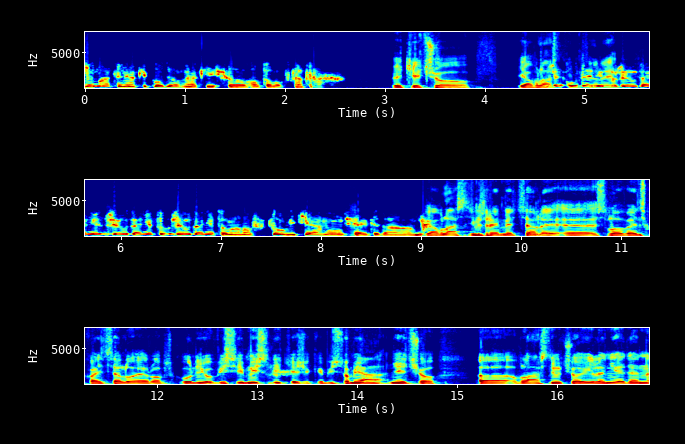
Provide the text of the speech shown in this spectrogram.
že máte nejaký podiel v nejakých hoteloch v Tatrách. Viete čo, ja vlastním že údajne, celé... to, že, údajne, že, údajne to, že údajne to na vás chcú vyťahnuť, aj teda... Ja vlastním zrejme celé e, Slovensko, aj celú Európsku úniu. Vy si myslíte, že keby som ja niečo e, vlastnil, čo i len jeden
